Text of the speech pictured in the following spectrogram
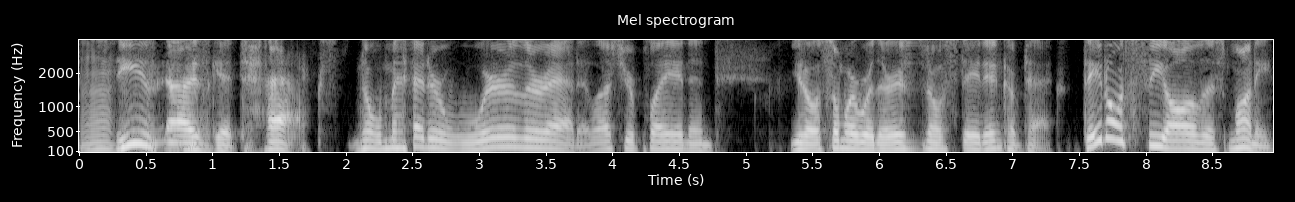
Mm. These guys get taxed no matter where they're at, unless you're playing in, you know, somewhere where there is no state income tax. They don't see all of this money.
